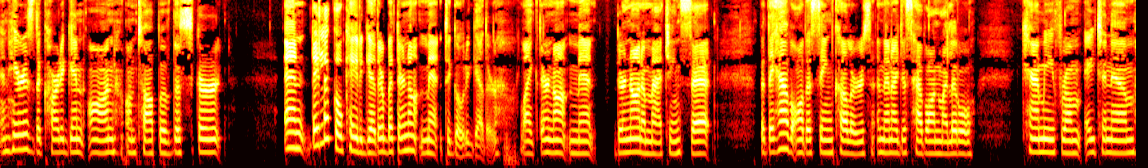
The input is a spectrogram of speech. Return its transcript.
and here is the cardigan on on top of the skirt. And they look okay together, but they're not meant to go together. Like they're not meant, they're not a matching set. But they have all the same colors. And then I just have on my little cami from H&M.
